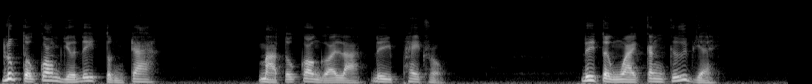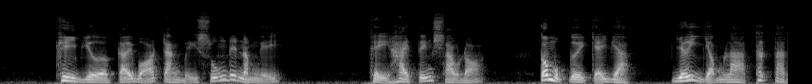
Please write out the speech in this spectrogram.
lúc tụi con vừa đi tuần tra, mà tụi con gọi là đi patrol. Đi từ ngoài căn cứ về. Khi vừa cởi bỏ trang bị xuống để nằm nghỉ, thì hai tiếng sau đó, có một người chạy vào với giọng la thất thanh.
